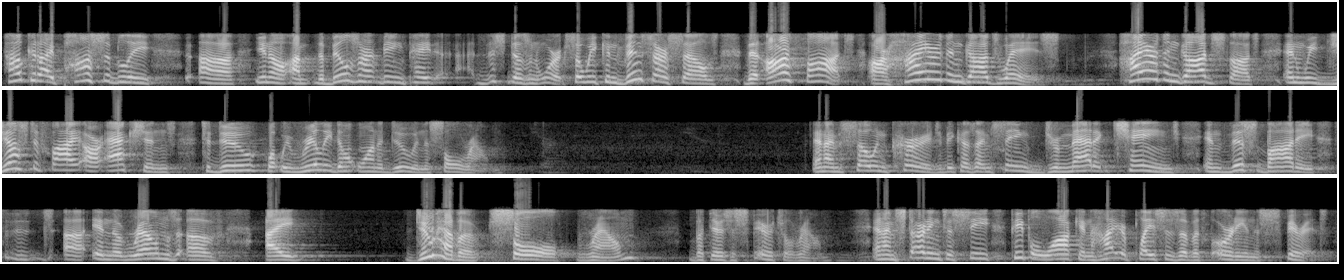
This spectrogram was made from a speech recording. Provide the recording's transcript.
How could I possibly uh, you know, um, the bills aren't being paid. This doesn't work. So we convince ourselves that our thoughts are higher than God's ways, higher than God's thoughts, and we justify our actions to do what we really don't want to do in the soul realm. And I'm so encouraged because I'm seeing dramatic change in this body uh, in the realms of I do have a soul realm, but there's a spiritual realm. And I'm starting to see people walk in higher places of authority in the spirit.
